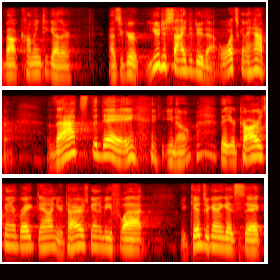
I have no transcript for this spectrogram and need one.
about coming together as a group. You decide to do that. Well, what's going to happen? That's the day, you know, that your car is going to break down, your tire's going to be flat, your kids are going to get sick.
